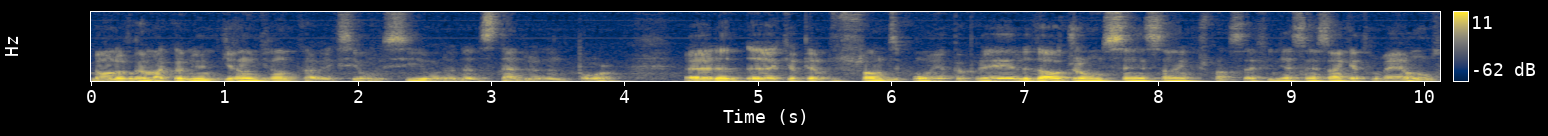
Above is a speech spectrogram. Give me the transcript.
mais on a vraiment connu une grande, grande correction. Ici, on a notre Standard Poor's, euh, euh, qui a perdu 70 points à peu près, le Dow Jones 500, je pense que ça a fini à 591.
